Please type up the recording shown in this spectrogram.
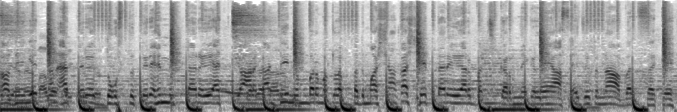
बता देंगे है तेरे दोस्त, तेरे मित्र चार का डी नंबर मतलब बदमाशा का क्षेत्र यार। बच करने के लिए यहाँ से जितना बच सके।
